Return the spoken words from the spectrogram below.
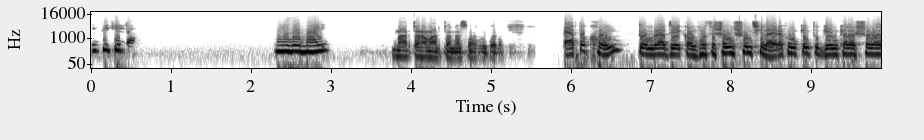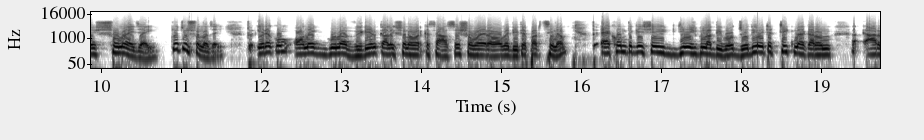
ইথিকিলটা মেয়েদের ভাই। মারতো না মারতো না সরি করে। এতক্ষণ তোমরা যে কনভারসেশন শুনছিলা, এরকম কিন্তু গেম খেলার সময় শোনাই যায়, প্রচুর শোনা যায়। তো এরকম অনেকগুলা ভিডিওর কালেকশন আমার কাছে আছে সময়ের অভাবে দিতে পারছি না। তো এখন থেকে সেই জিনিসগুলা দিব, যদিও এটা ঠিক না, কারণ, আর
